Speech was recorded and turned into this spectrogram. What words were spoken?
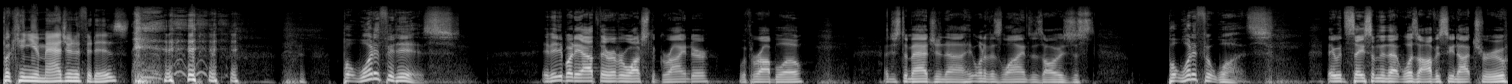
But can you imagine if it is? But what if it is? If anybody out there ever watched The Grinder with Rob Lowe, I just imagine uh, one of his lines was always just, "But what if it was?" They would say something that was obviously not true.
